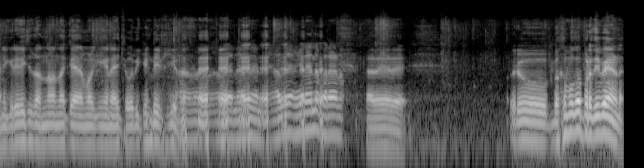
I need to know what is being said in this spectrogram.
അനുഗ്രഹിച്ച് തന്നോ എന്നൊക്കെ നമുക്കിങ്ങനെ ചോദിക്കേണ്ടിയിരിക്കുന്നു. അതെ അത് തന്നെ അത് അങ്ങനെ തന്നെ പറയണം അതെ അതെ ഒരു ബഹുമുഖ പ്രതിഭയാണ്.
